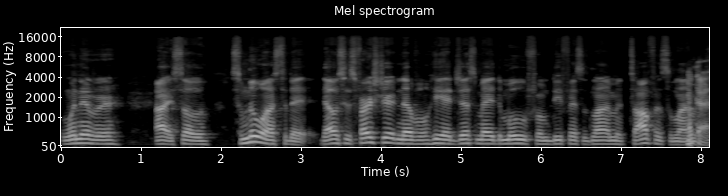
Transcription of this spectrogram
whenever, all right. So some nuance to that. That was his first year at Neville. He had just made the move from defensive lineman to offensive lineman. Okay.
